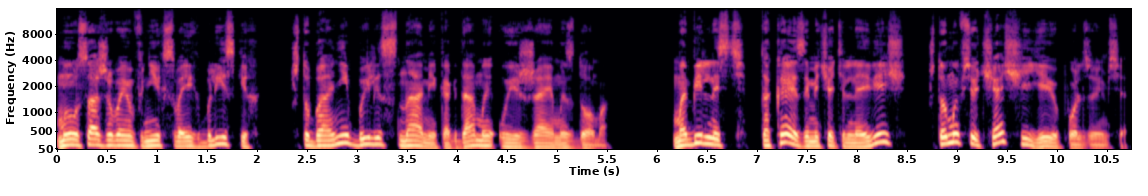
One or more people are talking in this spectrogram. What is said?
Мы усаживаем в них своих близких, чтобы они были с нами, когда мы уезжаем из дома. Мобильность – такая замечательная вещь, что мы все чаще ею пользуемся.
